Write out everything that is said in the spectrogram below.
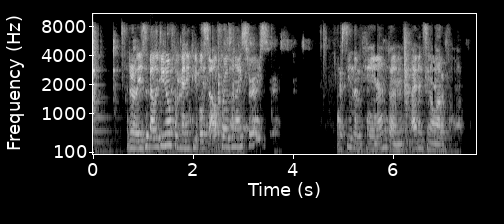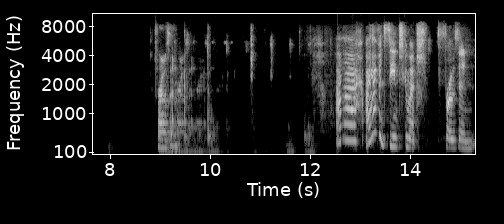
I don't know, Isabella, do you know if many people sell frozen oysters? I've seen them canned and I haven't seen a lot of frozen. Uh, I haven't seen too much frozen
